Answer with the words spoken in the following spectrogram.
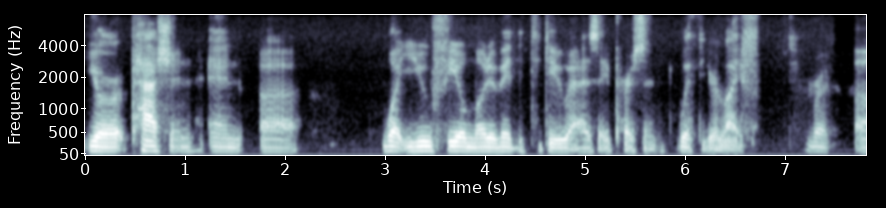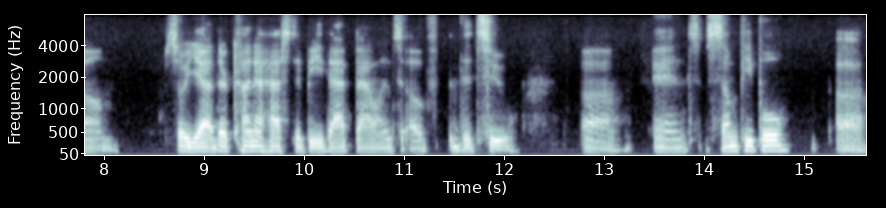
your passion and uh, what you feel motivated to do as a person with your life. Right. Um, so yeah, there kind of has to be that balance of the two, uh, and some people, uh,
